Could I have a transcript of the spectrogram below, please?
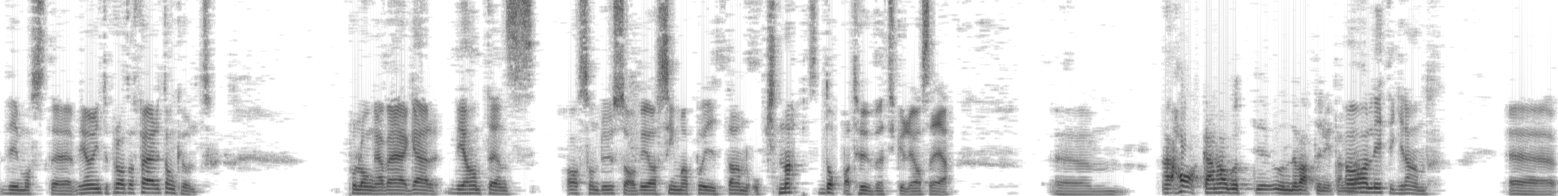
vi måste, vi har ju inte pratat färdigt om Kult. På långa vägar. Vi har inte ens, ja som du sa, vi har simmat på ytan och knappt doppat huvudet skulle jag säga. Nej, Hakan har gått under vattenytan. ja, lite grann. Eh,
